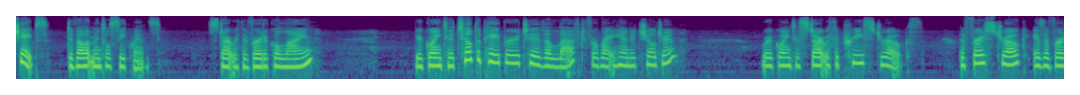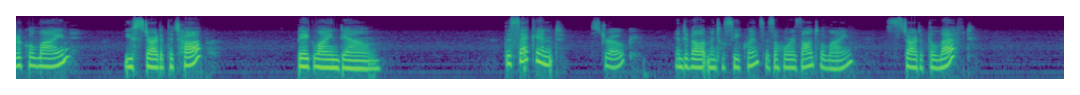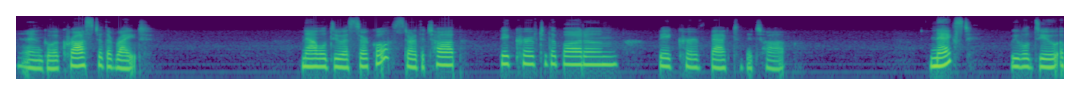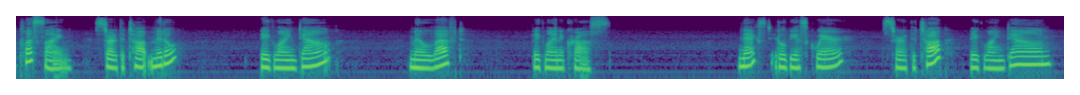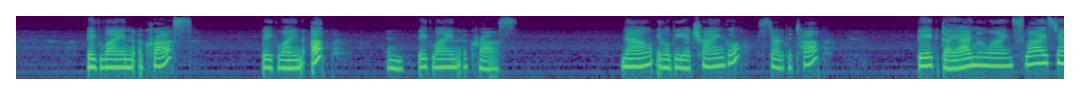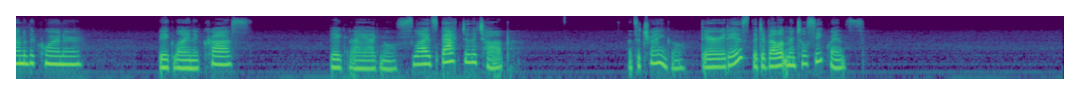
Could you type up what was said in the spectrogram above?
Shapes, developmental sequence. Start with a vertical line. You're going to tilt the paper to the left for right-handed children. We're going to start with the pre-strokes. The first stroke is a vertical line. You start at the top, big line down. The second stroke in developmental sequence is a horizontal line. Start at the left and go across to the right. Now we'll do a circle. Start at the top, big curve to the bottom, big curve back to the top. Next, we will do a plus sign. Start at the top middle, big line down, middle left, big line across. Next, it'll be a square. Start at the top, big line down, big line across, big line up, and big line across. Now it'll be a triangle. Start at the top. Big diagonal line slides down to the corner. Big line across. Big diagonal slides back to the top. That's a triangle. There it is, the developmental sequence.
